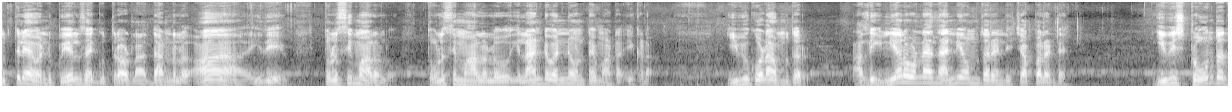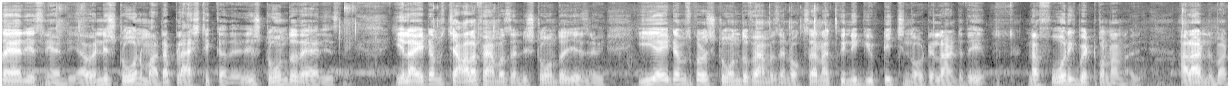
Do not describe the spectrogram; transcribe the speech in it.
గుర్తులేవండి. పేర్లు సరి గుర్తు రావట్లేదు ఆ దండలు ఇది తులసి మాలలు. తులసి మాలలు ఇలాంటివన్నీ ఉంటాయి మాట ఇక్కడ. ఇవి కూడా అమ్ముతారు. అసలు ఇండియాలో ఉన్నాయి అన్నీ అమ్ముతారండి చెప్పాలంటే. ఇవి స్టోన్తో తయారు చేసినాయి అండి అవన్నీ స్టోన్ మాట ప్లాస్టిక్ కదా ఇది స్టోన్తో తయారు చేసినాయి. ఇలా ఐటమ్స్ చాలా ఫేమస్ అండి స్టోన్తో చేసినవి. ఈ ఐటమ్స్ కూడా స్టోన్తో ఫేమస్ అండి. ఒకసారి నాకు పిన్ని గిఫ్ట్ ఇచ్చింది ఒకటి ఇలాంటిది. నా ఫోన్కి పెట్టుకున్నాను అది. అలాంటిది మాట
